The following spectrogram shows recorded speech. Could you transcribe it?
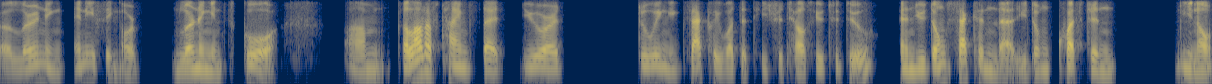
uh, learning anything or learning in school, um, a lot of times that you are doing exactly what the teacher tells you to do, and you don't second that, you don't question, you know,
